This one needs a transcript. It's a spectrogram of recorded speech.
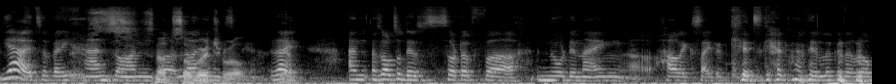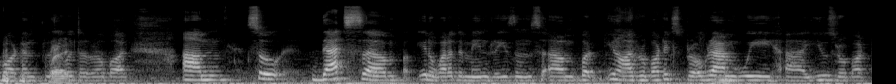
Yeah, it's a very hands-on. It's not uh, so virtual, experience. right? Yeah and there's also there's sort of uh, no denying uh, how excited kids get when they look at a robot and play right. with a robot. Um, so that's um, you know one of the main reasons. Um, but you know our robotics program we uh, use robot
